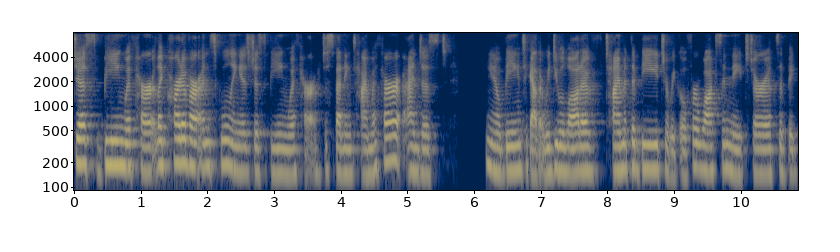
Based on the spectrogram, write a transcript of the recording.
just being with her, like part of our unschooling is just being with her, just spending time with her and just you know, being together. We do a lot of time at the beach or we go for walks in nature. It's a big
